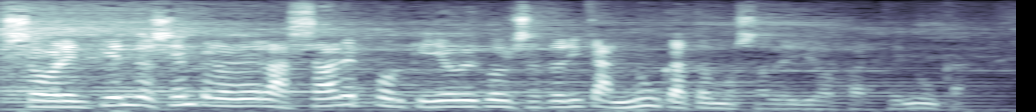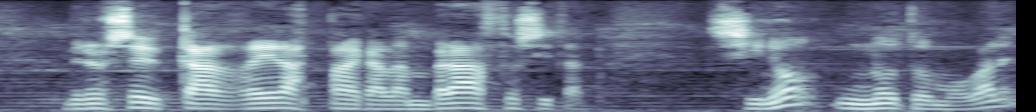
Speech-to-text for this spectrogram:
sobreentiendo siempre lo de las sales, porque yo voy con isotónica, nunca tomo sales yo aparte, nunca. De no ser carreras para calambrazos y tal. Si no, no tomo, ¿vale?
